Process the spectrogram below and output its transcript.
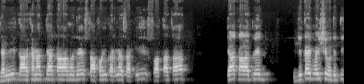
ज्यांनी कारखाना त्या काळामध्ये स्थापन करण्यासाठी स्वतःचा त्या काळातले जे काही पैसे होते ती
